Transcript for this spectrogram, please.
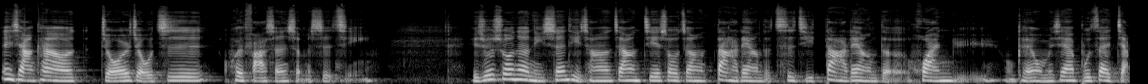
那你想想看哦，久而久之会发生什么事情？也就是说呢，你身体常常这样接受这样大量的刺激，大量的欢愉。OK，我们现在不再讲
